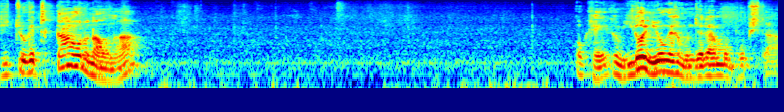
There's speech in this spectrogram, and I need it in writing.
뒤쪽에 특강으로 나오나? 오케이 그럼 이걸 이용해서 문제를 한번 봅시다.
